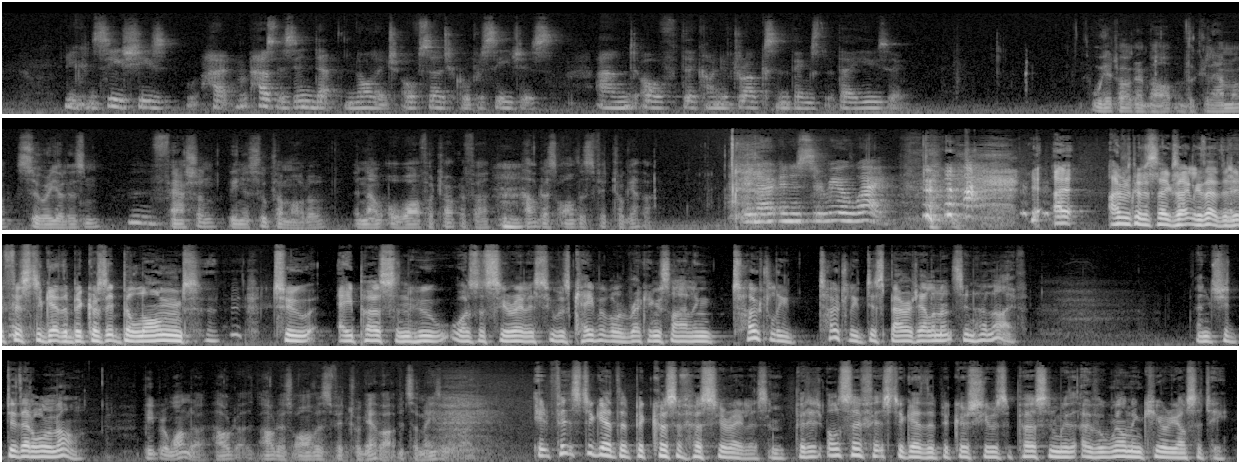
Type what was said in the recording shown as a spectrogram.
you can see she's ha, has this in-depth knowledge of surgical procedures and of the kind of drugs and things that they're using. We're talking about the glamour, surrealism, mm. fashion, being a supermodel, and now a war photographer. Mm. How does all this fit together? In a, in a surreal way. yeah, I, I was going to say exactly that, that it fits together because it belonged to a person who was a surrealist who was capable of reconciling totally, totally disparate elements in her life. And she did that all along. People wonder how, do, how does all this fit together? It's amazing, right? It fits together because of her surrealism, but it also fits together because she was a person with overwhelming curiosity.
